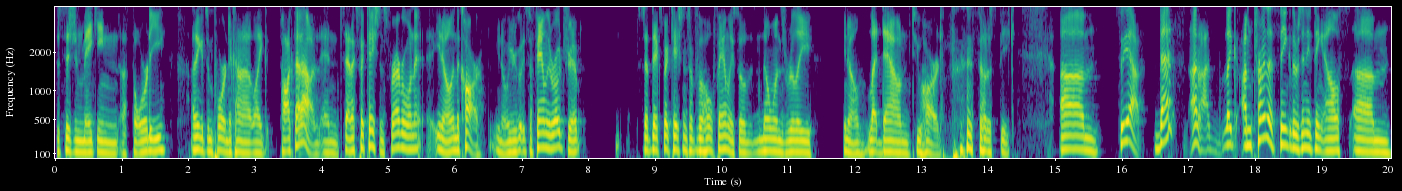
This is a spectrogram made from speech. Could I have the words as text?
decision making authority, I think it's important to kind of like talk that out and, set expectations for everyone, you know, in the car. You know, it's a family road trip. Set the expectations for the whole family so no one's really, you know, let down too hard, so to speak. Um, so yeah, that's I don't like I'm trying to think there's anything else. Um,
